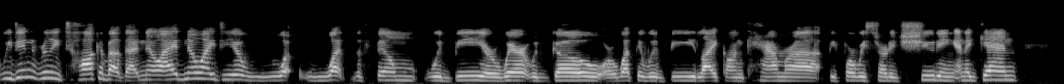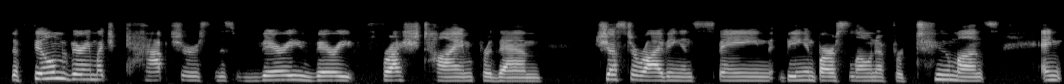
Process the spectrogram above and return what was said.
We didn't really talk about that. No, I had no idea what what the film would be or where it would go or what they would be like on camera before we started shooting. And again, the film very much captures this very very fresh time for them just arriving in Spain, being in Barcelona for 2 months. And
